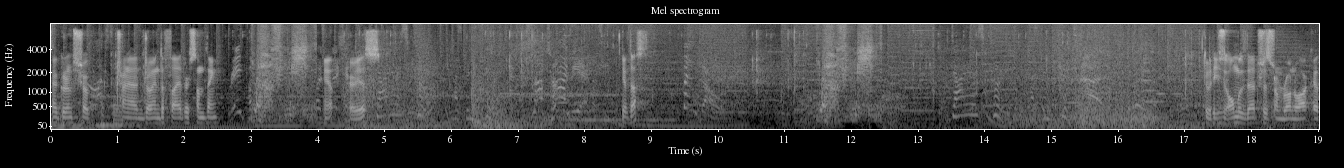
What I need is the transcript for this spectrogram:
a Grimstroke trying to join the fight or something. Yep, there he is. Killed. dust? Dude, he's almost dead just from run rocket.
